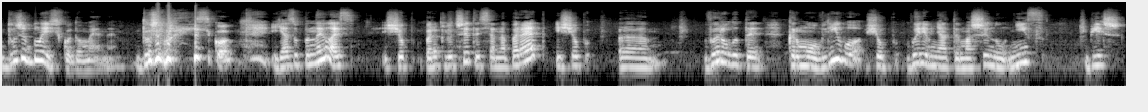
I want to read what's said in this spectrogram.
дуже близько до мене, дуже близько. І я зупинилась, щоб переключитися наперед і щоб е, вирулити кермо вліво, щоб вирівняти машину ніс більш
